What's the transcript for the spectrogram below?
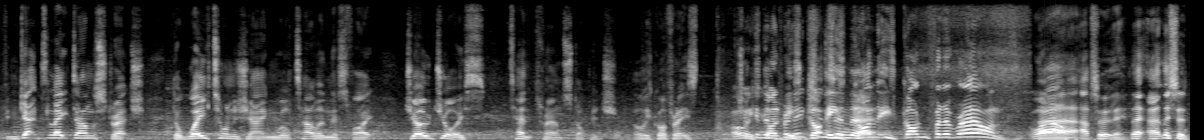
If he can get late down the stretch, the weight on Zhang will tell in this fight. Joe Joyce, 10th round stoppage. Oh, he's gone for it. He's Oh, he's chucking gone, he's, got, he's, gone, he's gone for the round. Wow. Uh, absolutely. Uh, listen,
